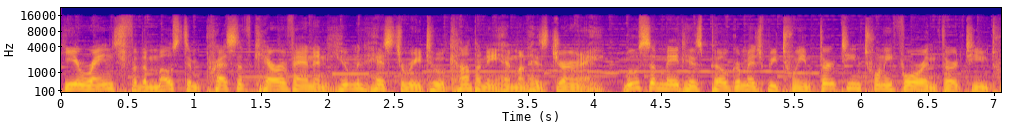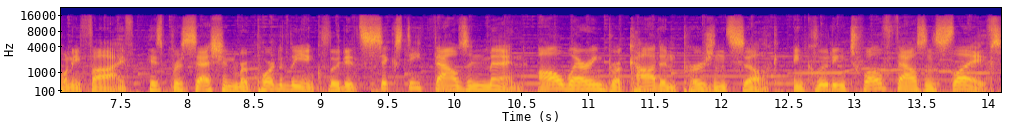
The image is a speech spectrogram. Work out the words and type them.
He arranged for the most impressive caravan in human history to accompany him on his journey. Musa made his pilgrimage between 1324 and 1325. His procession reportedly included 60,000 men, all wearing brocade and Persian silk, including 12,000 slaves,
